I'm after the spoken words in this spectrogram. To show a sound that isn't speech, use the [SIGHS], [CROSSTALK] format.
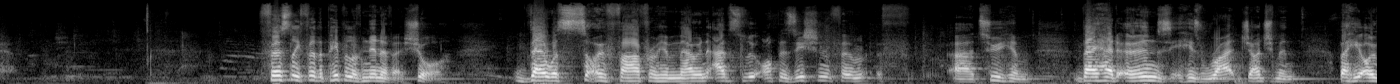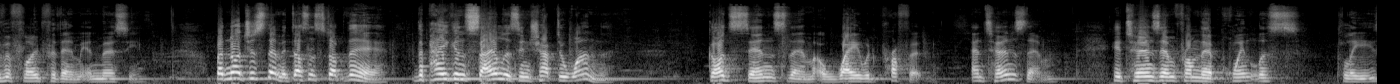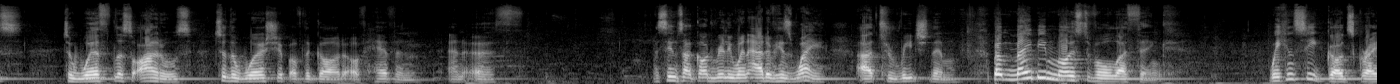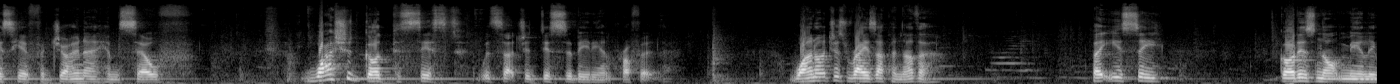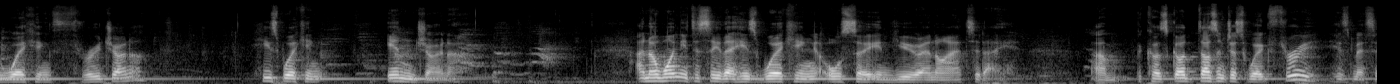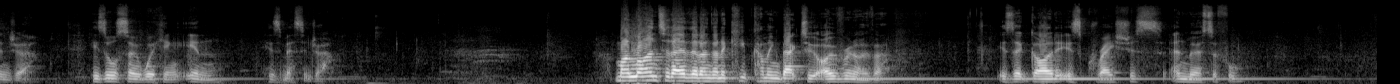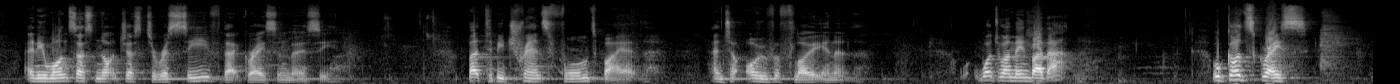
Firstly, for the people of Nineveh, sure. They were so far from him, they were in absolute opposition from, uh, to him. They had earned his right judgment, but he overflowed for them in mercy. But not just them, it doesn't stop there. The pagan sailors in chapter 1. God sends them a wayward prophet and turns them. He turns them from their pointless pleas to worthless idols to the worship of the God of heaven and earth. It seems like God really went out of his way uh, to reach them. But maybe most of all, I think, we can see God's grace here for Jonah himself. Why should God persist with such a disobedient prophet? Why not just raise up another? But you see, God is not merely working through Jonah, He's working in Jonah. And I want you to see that He's working also in you and I today. Um, because God doesn't just work through His messenger, He's also working in His messenger. My line today that I'm going to keep coming back to over and over is that God is gracious and merciful. And He wants us not just to receive that grace and mercy, but to be transformed by it and to overflow in it. What do I mean by that? Well, God's grace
